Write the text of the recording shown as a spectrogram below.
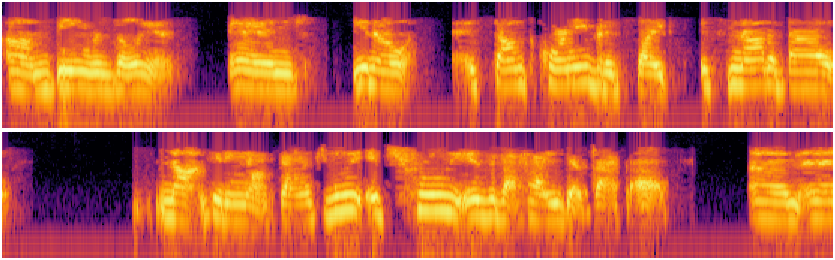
um, being resilient. And you know, it sounds corny, but it's like it's not about not getting knocked down. It's really it truly is about how you get back up. Um, and I,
